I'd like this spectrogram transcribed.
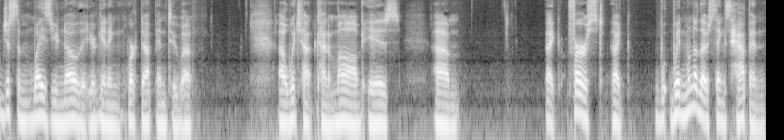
just some ways you know that you're getting worked up into a, a witch hunt kind of mob is um like first like w- when one of those things happen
